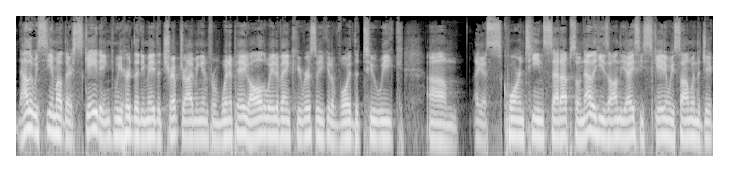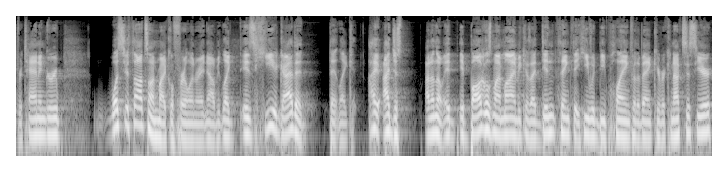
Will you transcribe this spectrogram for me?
now that we see him out there skating, we heard that he made the trip driving in from Winnipeg all the way to Vancouver so he could avoid the two week, um, I guess, quarantine setup. So now that he's on the ice, he's skating. We saw him win the Jake Virtanen group. What's your thoughts on Micheal Ferland right now? Like, is he a guy that, that like, I, I just, I don't know. It, it boggles my mind because I didn't think that he would be playing for the Vancouver Canucks this year.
